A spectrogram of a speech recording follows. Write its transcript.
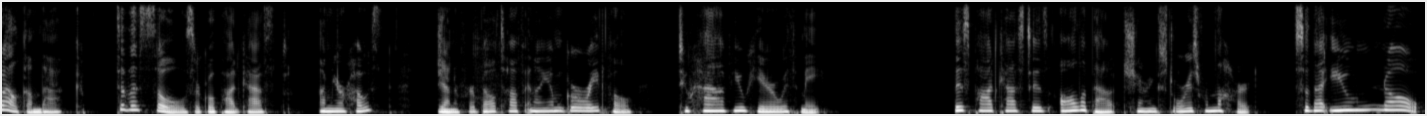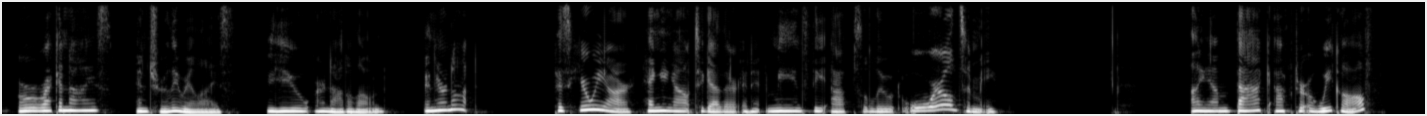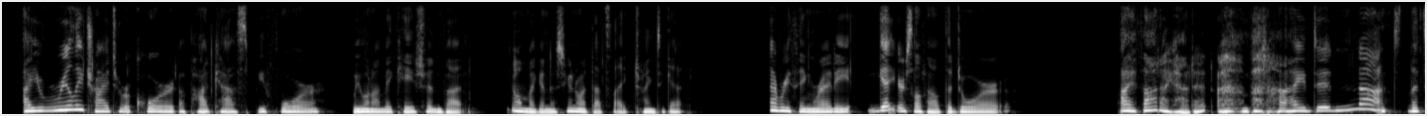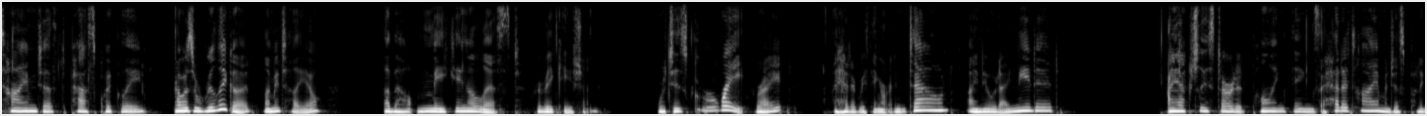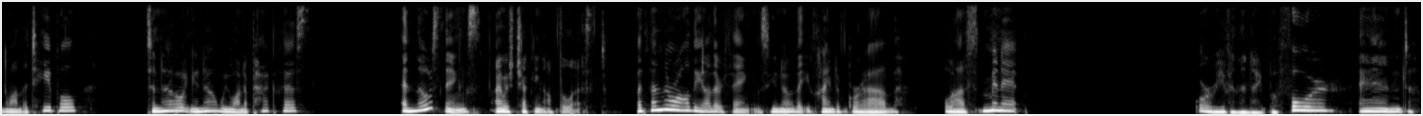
Welcome back to the Soul Circle podcast. I'm your host, Jennifer Belthoff, and I am grateful to have you here with me. This podcast is all about sharing stories from the heart so that you know, recognize, and truly realize you are not alone. And you're not. Because here we are hanging out together, and it means the absolute world to me. I am back after a week off I really tried to record a podcast before we went on vacation, but oh my goodness, you know what that's like trying to get everything ready, get yourself out the door. I thought I had it, but I did not. The time just passed quickly. I was really good, let me tell you, about making a list for vacation, which is great, right? I had everything written down, I knew what I needed. I actually started pulling things ahead of time and just putting them on the table to know, you know, we want to pack this. And those things I was checking off the list. But then there were all the other things, you know, that you kind of grab last minute or even the night before. And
